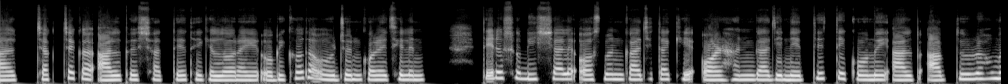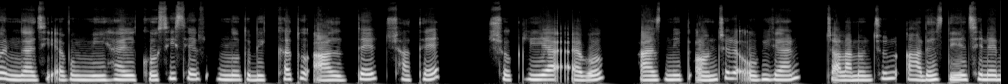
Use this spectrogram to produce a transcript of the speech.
আর চাকচাকা আলপের সাথে থেকে লড়াইয়ের অভিজ্ঞতা অর্জন করেছিলেন। তেরোশো বিশ সালে ওসমান গাজী তাকে অরহান গাজীর নেতৃত্বে কোনই আলপ আব্দুর রহমান গাজী এবং মিহাইল কোসিসের উন্নত বিখ্যাত আলপদের সাথে সক্রিয়া এবং আজমিক অঞ্চলে অভিযান চালানোর জন্য আদেশ দিয়েছিলেন।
